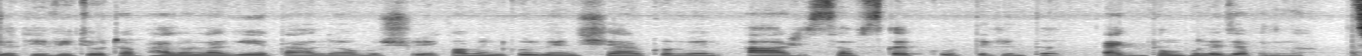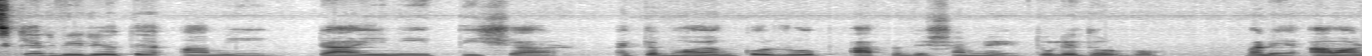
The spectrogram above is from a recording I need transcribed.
যদি ভিডিওটা ভালো লাগে, তাহলে অবশ্যই কমেন্ট করবেন শেয়ার করবেন, আর সাবস্ক্রাইব করতে কিন্তু একদম ভুলে যাবেন না। আজকের ভিডিওতে আমি ডাইনি তিশার একটা ভয়ঙ্কর রূপ আপনাদের সামনে তুলে ধরবো। মানে আমার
